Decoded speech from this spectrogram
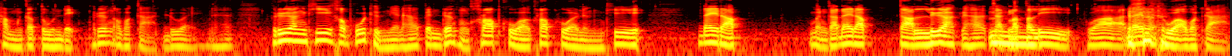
ทำการ์ตูนเด็กเรื่องอวกาศด้วยนะฮะเรื่องที่เขาพูดถึงเนี่ยนะฮะเป็นเรื่องของครอบครัวครอบครัวหนึ่งที่ได้รับเหมือนกับได้รับการเลือกนะฮะจากอืมลอตเตอรี่ว่าได้มาทัวร์อวกาศ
